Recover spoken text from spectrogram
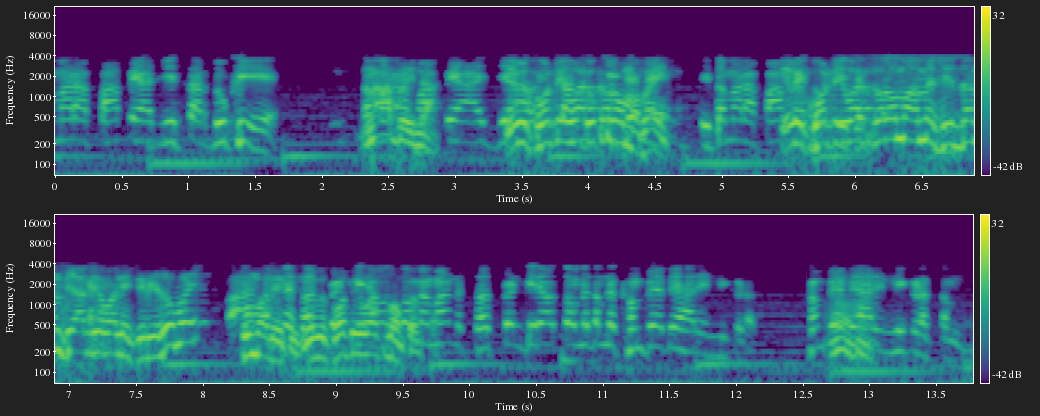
તમારા પાપે આજ વિસ્તાર દુઃખી છે. ખોટી વાત કરો છે માં ને, ભાઈ. તમારા પાપે ખોટી વાત કરો માં અમે સિદ્ધાંતથી આગેવાની કરી છો ભાઈ? આ એવી ખોટી વાત ન suspend તો અમે માને સસ્પેન્ડ કર્યા તો અમે તમને ખંભે બેહારીને નીકળત. ખંભે હમ. નીકળત તમને.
